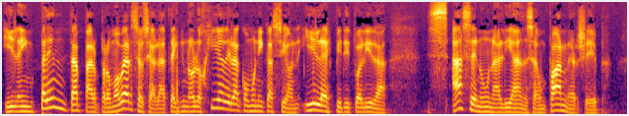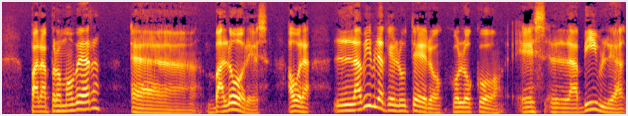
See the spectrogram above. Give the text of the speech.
y la imprenta para promoverse, o sea, la tecnología de la comunicación y la espiritualidad hacen una alianza, un partnership, para promover eh, valores. Ahora, la Biblia que Lutero colocó es la Biblia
